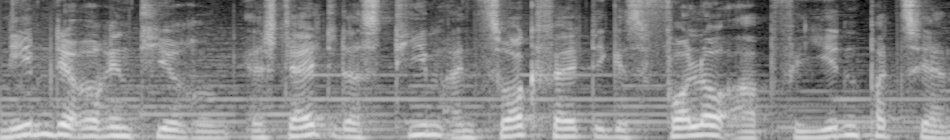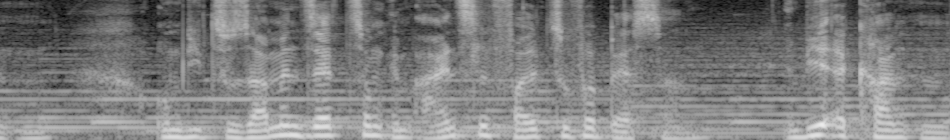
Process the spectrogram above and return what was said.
Neben der Orientierung erstellte das Team ein sorgfältiges Follow-up für jeden Patienten, um die Zusammensetzung im Einzelfall zu verbessern. Wir erkannten,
